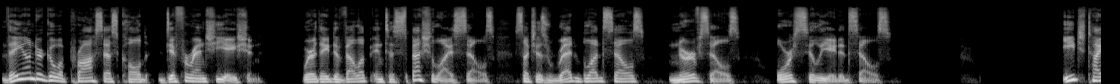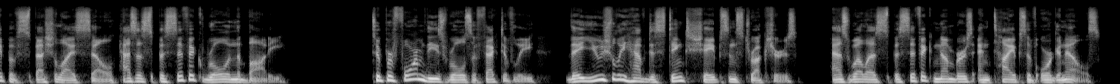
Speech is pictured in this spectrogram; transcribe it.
they undergo a process called differentiation, where they develop into specialized cells such as red blood cells, nerve cells, or ciliated cells. Each type of specialized cell has a specific role in the body. To perform these roles effectively, they usually have distinct shapes and structures, as well as specific numbers and types of organelles.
